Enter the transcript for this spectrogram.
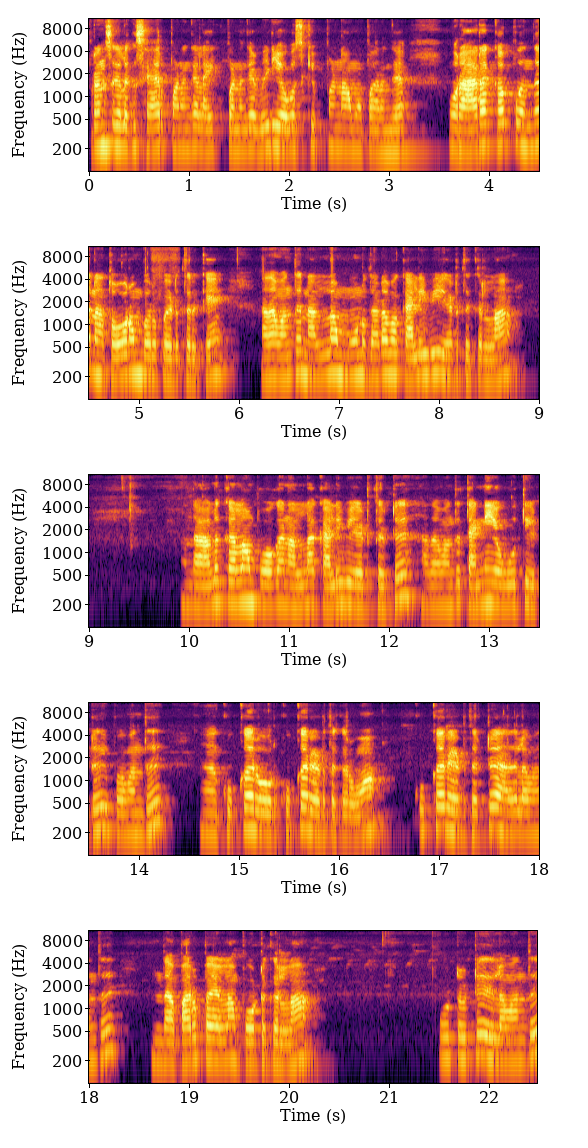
ஃப்ரெண்ட்ஸுகளுக்கு ஷேர் பண்ணுங்கள் லைக் பண்ணுங்கள் வீடியோவை ஸ்கிப் பண்ணாமல் பாருங்கள் ஒரு அரை கப் வந்து நான் துவரம் பருப்பு எடுத்திருக்கேன். அதை வந்து நல்லா மூணு தடவை கழுவி எடுத்துக்கிடலாம். அந்த அழுக்கெல்லாம் போக நல்லா கழுவி எடுத்துட்டு அதை வந்து தண்ணியை ஊற்றிட்டு இப்போ வந்து குக்கர் ஒரு குக்கர் எடுத்துக்கிடுவோம் குக்கர் எடுத்துட்டு அதில் வந்து இந்த பருப்பை எல்லாம் போட்டுக்கிடலாம். போட்டுட்டு இதில் வந்து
